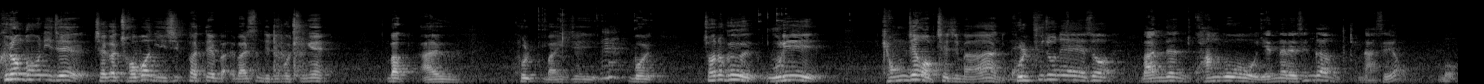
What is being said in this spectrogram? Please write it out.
그런 부분이 이제 제가 저번 20화 때 마- 말씀드린 것 중에 막 아유 골막 이제 뭐 저는 그 우리 경쟁 업체지만 골프존에서 만든 광고 옛날에 생각나세요? 뭐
